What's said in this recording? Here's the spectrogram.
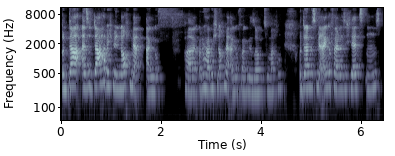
Und da, also da habe ich mir noch mehr angefangen, oder habe ich noch mehr angefangen, mir Sorgen zu machen. Und dann ist mir eingefallen, dass ich letztens,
